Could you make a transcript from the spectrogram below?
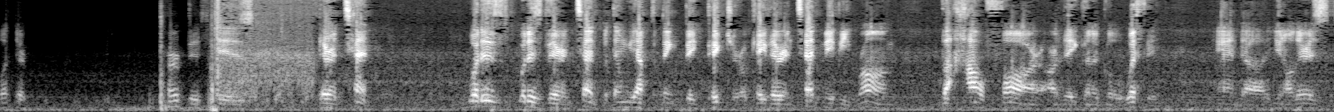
what their purpose is, their intent. What is what is their intent? But then we have to think big picture. Okay, their intent may be wrong, but how far are they going to go with it? And uh, you know, there's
